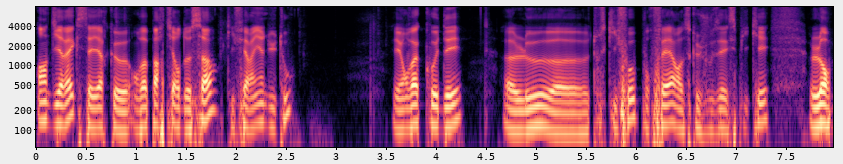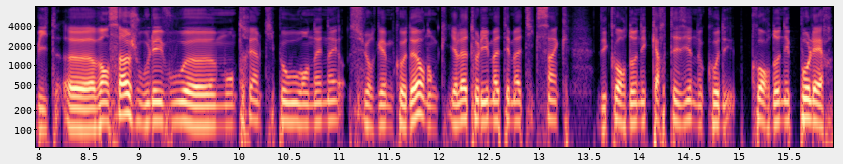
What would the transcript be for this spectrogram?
en direct, c'est-à-dire qu'on va partir de ça, qui fait rien du tout, et on va coder euh, le, euh, tout ce qu'il faut pour faire ce que je vous ai expliqué, l'orbite. Euh, avant ça, je voulais vous montrer un petit peu où on est sur GameCoder. Donc, il y a l'atelier mathématique 5 des coordonnées cartésiennes, coordonnées polaires,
